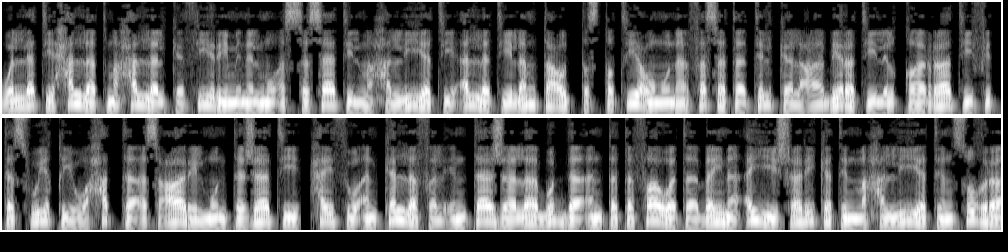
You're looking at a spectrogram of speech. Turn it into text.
والتي حلت محل الكثير من المؤسسات المحلية التي لم تعد تستطيع منافسة تلك العابرة للقارات في التسويق وحتى أسعار المنتجات، حيث أن كلف الإنتاج لا بد أن تتفاوت بين أي شركة محلية صغرى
